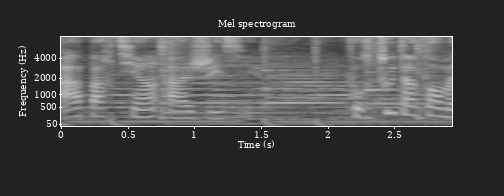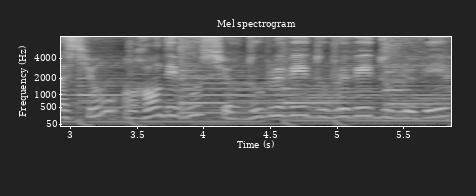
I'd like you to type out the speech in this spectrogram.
appartient à Jésus. Pour toute information, rendez-vous sur www.mcwe.fr.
